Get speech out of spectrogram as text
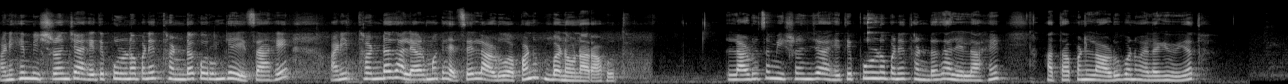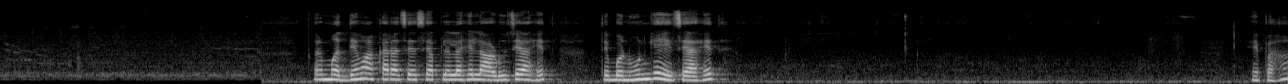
आणि हे मिश्रण जे आहे ते पूर्णपणे थंड करून घ्यायचं आहे आणि थंड झाल्यावर मग ह्याचे लाडू आपण बनवणार आहोत. लाडूचं मिश्रण जे आहे ते पूर्णपणे थंड झालेलं आहे. आता आपण लाडू बनवायला घेऊयात. तर मध्यम आकाराचे असे आपल्याला हे लाडू जे आहेत ते बनवून घ्यायचे आहेत. हे पहा.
